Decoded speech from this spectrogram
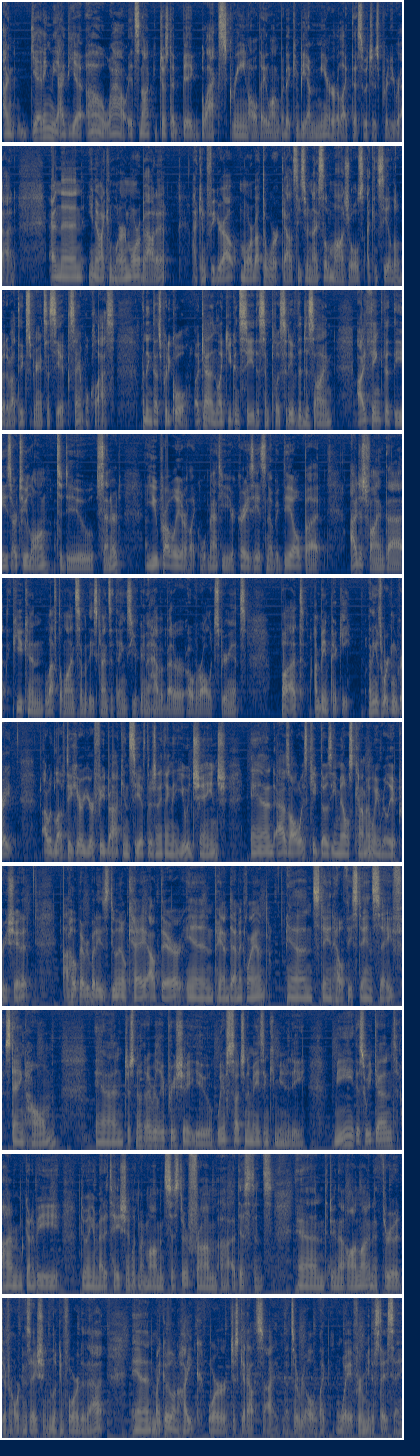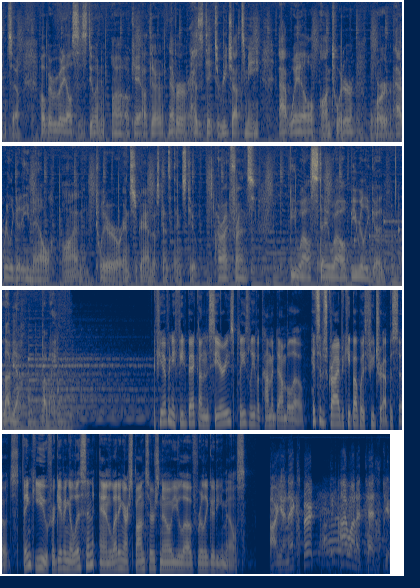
I'm getting the idea oh, wow, it's not just a big black screen all day long, but it can be a mirror like this, which is pretty rad. And then, you know, I can learn more about it. I can figure out more about the workouts. These are nice little modules. I can see a little bit about the experience and see a sample class. I think that's pretty cool. Again, like you can see the simplicity of the design. I think that these are too long to do centered. You probably are like, well, Matthew, you're crazy. It's no big deal. But I just find that if you can left align some of these kinds of things, you're going to have a better overall experience. But I'm being picky. I think it's working great. I would love to hear your feedback and see if there's anything that you would change. And as always, keep those emails coming. We really appreciate it. I hope everybody's doing okay out there in pandemic land and staying healthy, staying safe, staying home. And just know that I really appreciate you. We have such an amazing community. Me, this weekend, I'm going to be doing a meditation with my mom and sister from uh, a distance and doing that online through a different organization. Looking forward to that and might go on a hike or just get outside. That's a real like way for me to stay sane. So hope everybody else is doing uh, okay out there. Never hesitate to reach out to me at Whale on Twitter or at Really Good Email on Twitter or Instagram. Those kinds of things too. All right, friends. Be well, stay well, be really good. Love ya. Bye bye. If you have any feedback on the series, please leave a comment down below. Hit subscribe to keep up with future episodes. Thank you for giving a listen and letting our sponsors know you love really good emails. Are you an expert? I want to test you.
